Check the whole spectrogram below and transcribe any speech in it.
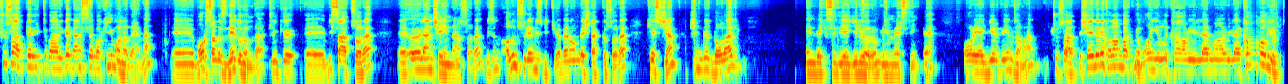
Şu saatler itibariyle ben size bakayım ona da hemen. E, borsamız ne durumda? Çünkü e, bir saat sonra e, öğlen şeyinden sonra bizim alım süremiz bitiyor. Ben 15 dakika sonra keseceğim. Şimdi dolar endeksi diye giriyorum investing'de. Oraya girdiğim zaman şu saatte şeylere falan bakmıyorum. 10 yıllık kahviller, maviler kapalı yurt.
